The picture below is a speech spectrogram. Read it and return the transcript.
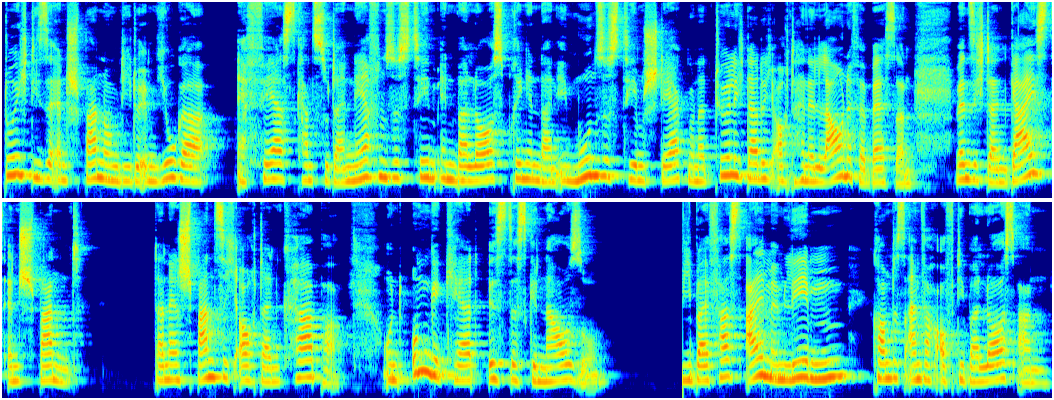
Durch diese Entspannung, die du im Yoga erfährst, kannst du dein Nervensystem in Balance bringen, dein Immunsystem stärken und natürlich dadurch auch deine Laune verbessern. Wenn sich dein Geist entspannt, dann entspannt sich auch dein Körper. Und umgekehrt ist es genauso. Wie bei fast allem im Leben kommt es einfach auf die Balance an.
